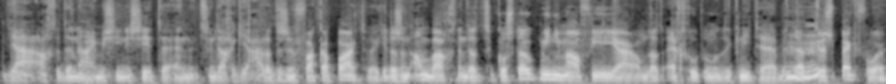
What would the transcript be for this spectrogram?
ja, achter de naaimachine zitten. En toen dacht ik, ja, dat is een vak apart. Weet je? Dat is een ambacht en dat kost ook minimaal vier jaar... om dat echt goed onder de knie te hebben. Mm -hmm. Daar heb ik respect voor.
